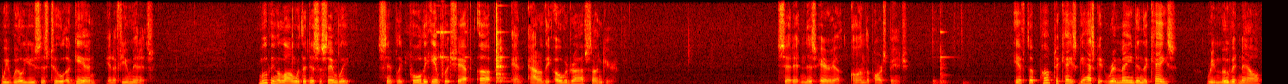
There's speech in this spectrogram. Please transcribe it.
We will use this tool again in a few minutes. Moving along with the disassembly, simply pull the input shaft up and out of the overdrive sun gear. Set it in this area on the parts bench. If the pump to case gasket remained in the case, remove it now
